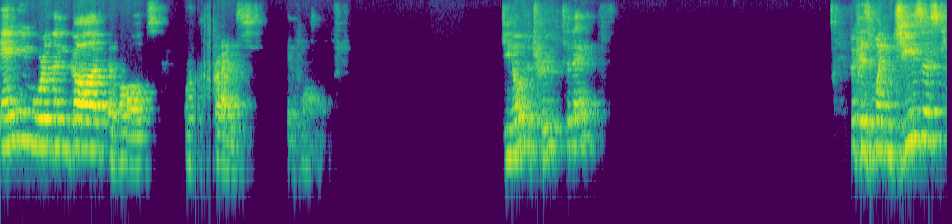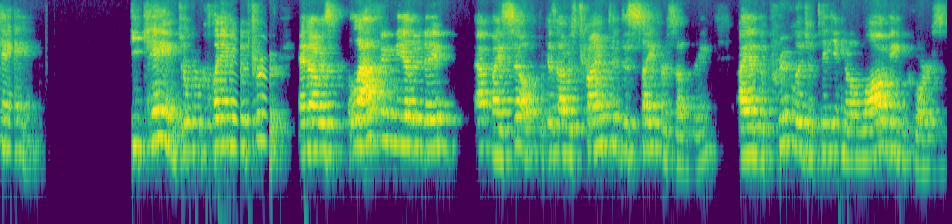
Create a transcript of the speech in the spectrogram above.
any more than God evolves or Christ evolved. You know the truth today? Because when Jesus came, he came to proclaim the truth. And I was laughing the other day at myself because I was trying to decipher something. I had the privilege of taking a logging course,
